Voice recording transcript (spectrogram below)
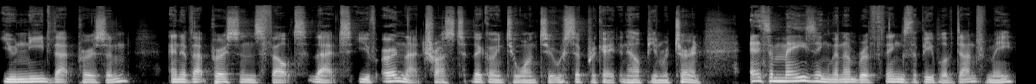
You need that person. And if that person's felt that you've earned that trust, they're going to want to reciprocate and help you in return. And it's amazing the number of things that people have done for me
